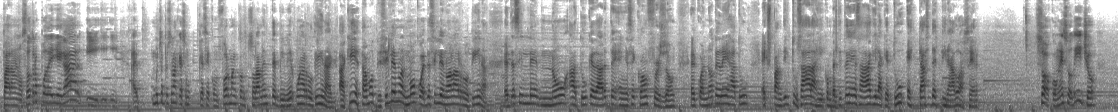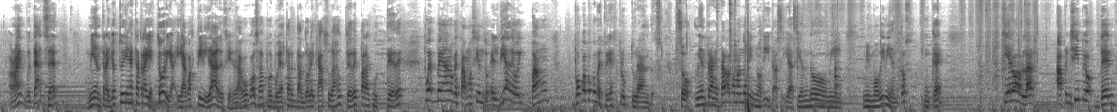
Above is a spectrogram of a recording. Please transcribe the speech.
para nosotros puede llegar y hay muchas personas que, son, que se conforman con solamente vivir una rutina. Aquí estamos, decirle no al moco, es decirle no a la rutina, es decirle no a tú quedarte en ese comfort zone, el cual no te deja tú expandir tus alas y convertirte en esa águila que tú estás destinado a ser. So, con eso dicho, alright, with that said, mientras yo estoy en esta trayectoria y hago actividades y hago cosas, pues voy a estar dándole cápsulas a ustedes para que ustedes pues vean lo que estamos haciendo. El día de hoy vamos, poco a poco me estoy estructurando. So, mientras estaba tomando mis notitas y haciendo mis movimientos, ¿ok? Quiero hablar a principio del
